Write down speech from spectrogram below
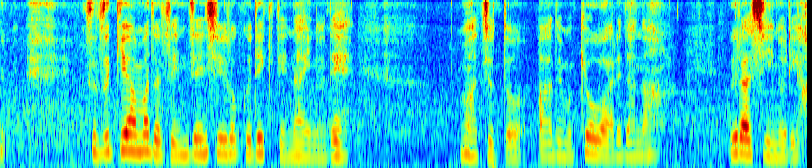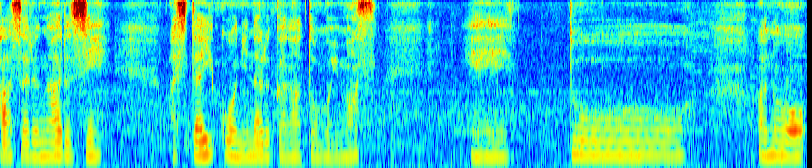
続きはまだ全然収録できてないのでまあちょっとあでも今日はあれだな。ウラシーのリハーサルがあるし明日以降になるかなと思います。えー、っとあの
